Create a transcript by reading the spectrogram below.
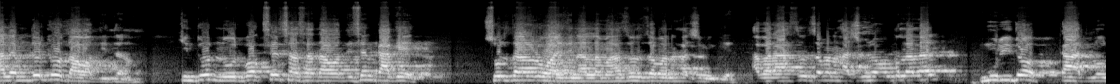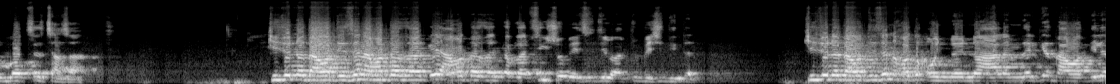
আলেমদেরকেও দাওয়াত দিতেন। কিন্তু নূরবক্সের সাসা দাওয়াত দিয়েছেন কাকে? সুলতানুল ওয়াইদিন আল্লামা হাসানুজ্জামান হাশমিকে। আবার হাসানুজ্জামান হাশমি রহমতুল্লাহ মুরিদ কার? নূরবক্সের চাচা। কি জন্য দাওয়াত দিয়েছেন? আমার দাদাকে, আমার দাদা কাবলার ফিসও বেশি ছিল, একটু বেশি দিতেন। কি জন্য দাওয়াত দিয়েছেন? হয়তো অন্য অন্য আলেমদেরকে দাওয়াত দিলে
